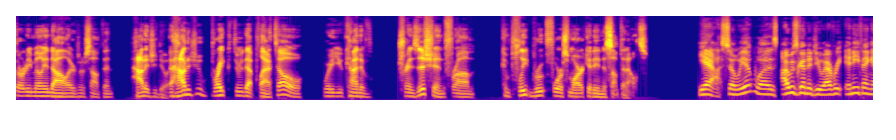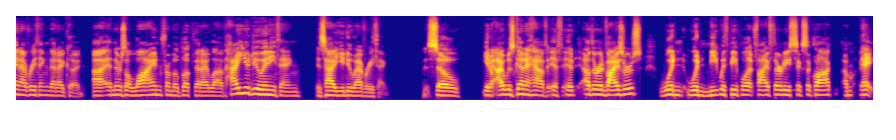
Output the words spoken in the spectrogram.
$30 million or something. How did you do it? How did you break through that plateau where you kind of transition from complete brute force marketing to something else? Yeah, so it was I was going to do every anything and everything that I could. Uh, and there's a line from a book that I love: "How you do anything is how you do everything." So you know i was going to have if, if, other advisors wouldn't wouldn't meet with people at 5 30 6 o'clock hey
